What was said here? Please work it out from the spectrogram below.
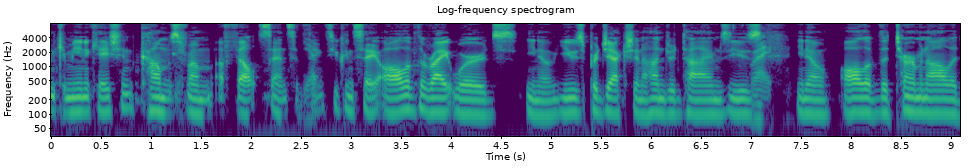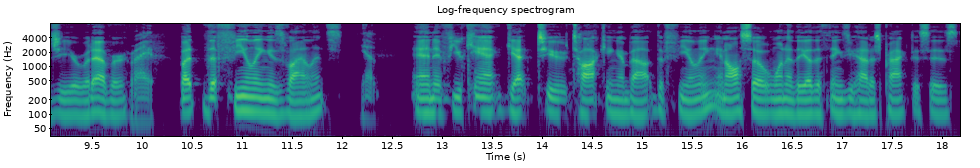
in communication comes from a felt sense of Yep. things. You can say all of the right words, you know, use projection a hundred times, use, Right. you know, all of the terminology or whatever. Right. But the feeling is violence. Yep. And if you can't get to talking about the feeling, and also one of the other things you had as practice is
